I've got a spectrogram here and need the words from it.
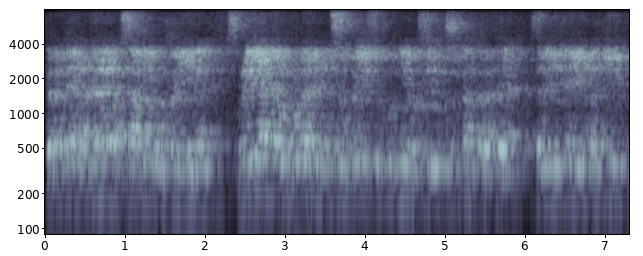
Карате на теренах Західної України, сприяння у проведенні всеукраїнського турніру з Карате серед дітей і юнаків,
